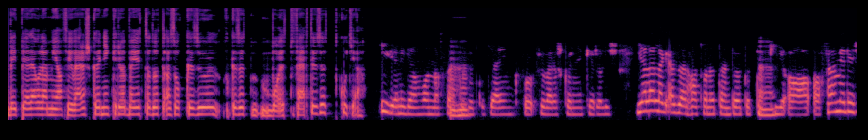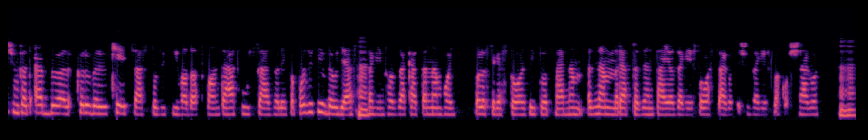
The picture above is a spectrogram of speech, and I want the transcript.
De itt például, ami a főváros környékéről bejött adott, azok közül között volt fertőzött kutya? Igen, igen, vannak fertőzött uh-huh. kutyáink főváros környékéről is. Jelenleg 1065-en töltöttek uh-huh. ki a, a felmérésünket, ebből körülbelül 200 pozitív adat van, tehát 20% a pozitív, de ugye ezt uh-huh. megint hozzá kell tennem, hogy valószínűleg ez torzított, már nem, ez nem reprezentálja az egész országot és az egész lakosságot. Uh-huh.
